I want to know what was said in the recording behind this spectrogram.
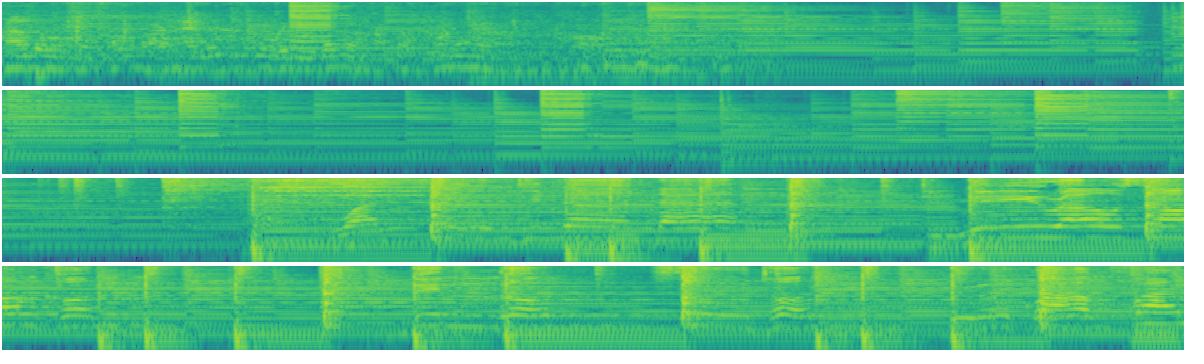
ครับผมวันคืนที่เนิ่นนานที่มีเราสองคน ดิ้นรนสู้ทน เพื่อความฝัน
